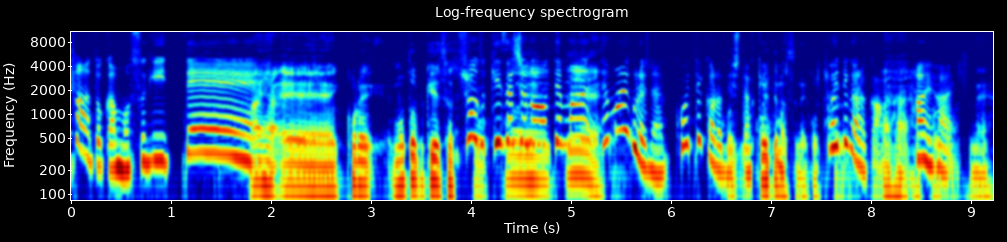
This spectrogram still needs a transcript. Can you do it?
ーパーとかも過ぎて、はいはいえー、これ元部警察署。そうそう警察署の手前手前ぐらいじゃない？超えてからでしたっけ？超えてますねこっち超えてからか。はいはいはいはいね。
